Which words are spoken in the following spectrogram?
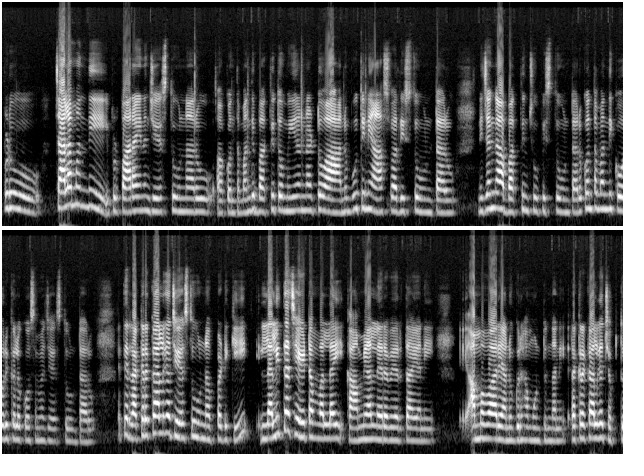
ఇప్పుడు చాలామంది ఇప్పుడు పారాయణం చేస్తూ ఉన్నారు. కొంతమంది భక్తితో మీరన్నట్టు ఆ అనుభూతిని ఆస్వాదిస్తూ ఉంటారు. నిజంగా ఆ భక్తిని చూపిస్తూ ఉంటారు. కొంతమంది కోరికల కోసమే చేస్తూ ఉంటారు. అయితే రకరకాలుగా చేస్తూ ఉన్నప్పటికీ లలిత చేయటం వల్ల ఈ కామ్యాలు నెరవేరుతాయని అమ్మవారి అనుగ్రహం ఉంటుందని రకరకాలుగా చెప్తూ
